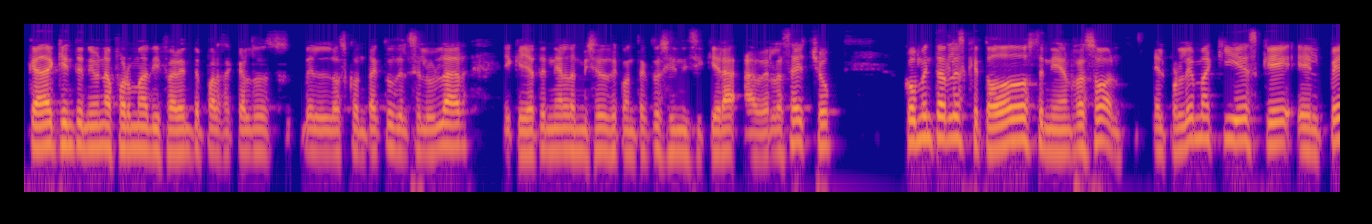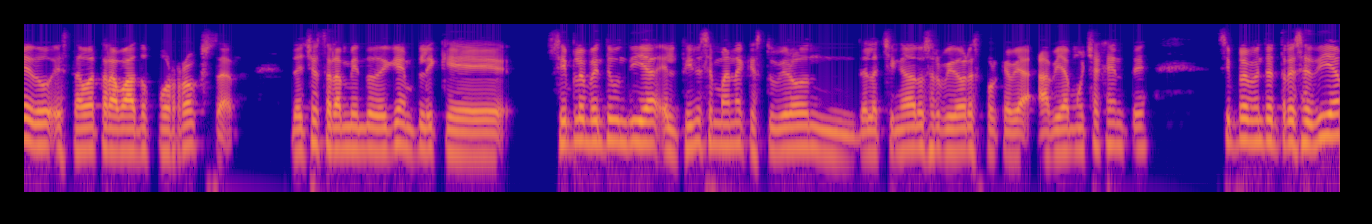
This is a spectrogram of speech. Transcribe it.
cada quien tenía una forma diferente para sacar los, los contactos del celular y que ya tenían las misiones de contacto sin ni siquiera haberlas hecho, comentarles que todos tenían razón. El problema aquí es que el pedo estaba trabado por Rockstar. De hecho, estarán viendo de gameplay que simplemente un día, el fin de semana que estuvieron de la chingada los servidores porque había, mucha gente, simplemente entre ese día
